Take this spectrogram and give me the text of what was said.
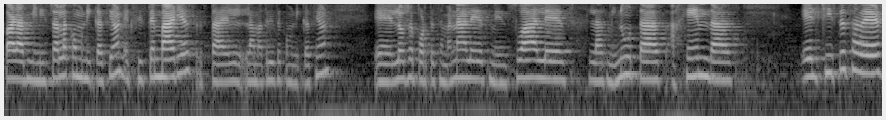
para administrar la comunicación? Existen varias, está la matriz de comunicación, eh, los reportes semanales, mensuales, las minutas, agendas. El chiste es saber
